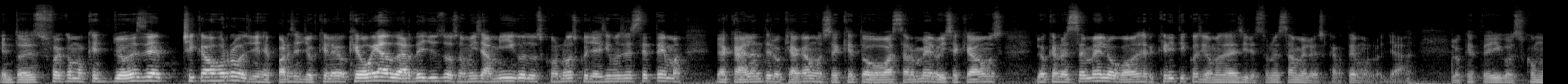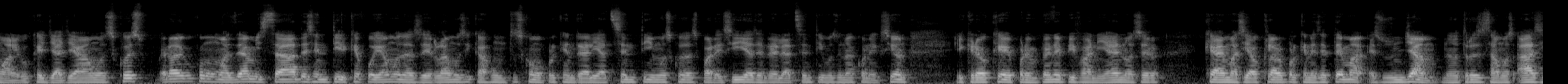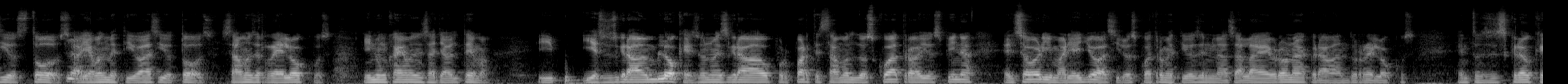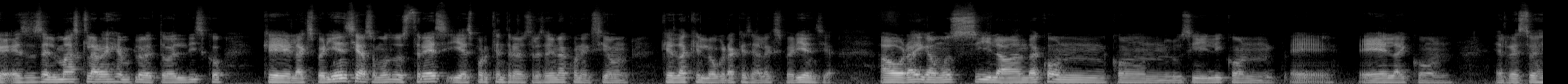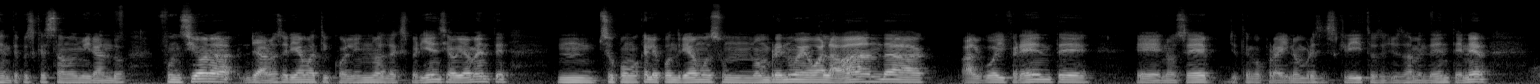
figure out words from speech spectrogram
entonces fue como que yo desde chica ojo rojo, yo dije, parce, yo qué, qué voy a dudar de ellos dos, son mis amigos, los conozco, ya hicimos este tema, de acá adelante lo que hagamos, sé que todo va a estar melo y sé que vamos, lo que no esté melo, vamos a ser críticos y vamos a decir, esto no está melo, descartémoslo ya. Lo que te digo es como algo que ya llevamos, pues era algo como más de amistad, de sentir que podíamos hacer la música juntos, como porque en realidad sentimos cosas parecidas, en realidad sentimos una conexión. Y creo que, por ejemplo, en Epifanía de no ser queda demasiado claro porque en ese tema eso es un jam. Nosotros estábamos ácidos todos, habíamos metido ácido todos, estábamos re locos y nunca habíamos ensayado el tema. Y, y, eso es grabado en bloque, eso no es grabado por parte. Estamos los cuatro, Adio Espina, el Sobri, María y yo, así los cuatro metidos en la sala de Brona grabando re locos. Entonces creo que ese es el más claro ejemplo de todo el disco, que la experiencia somos los tres y es porque entre los tres hay una conexión que es la que logra que sea la experiencia. Ahora, digamos, si la banda con, con Lucille y con eh, Ella y con el resto de gente pues que estamos mirando funciona, ya no sería Matthew Collins más la experiencia, obviamente. Mm, supongo que le pondríamos un nombre nuevo a la banda, algo diferente. Eh, no sé, yo tengo por ahí nombres escritos, ellos también deben tener.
